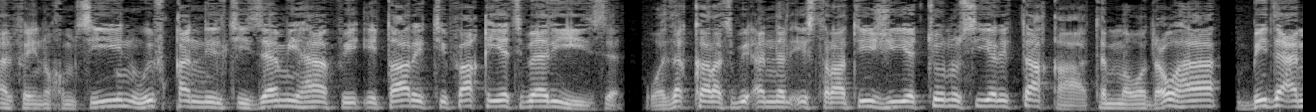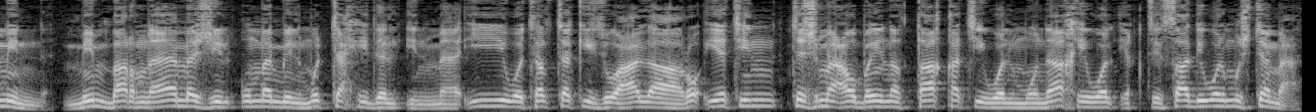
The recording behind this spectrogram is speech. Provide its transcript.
2050 وفقا لالتزامها في إطار اتفاقية باريس وذكرت بأن الاستراتيجية التونسية للطاقة تم وضعها بدعم من برنامج الأمم المتحدة الإنمائي وترتكز على رؤية تجمع بين الطاقة والمناخ والاقتصاد والمجتمع.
